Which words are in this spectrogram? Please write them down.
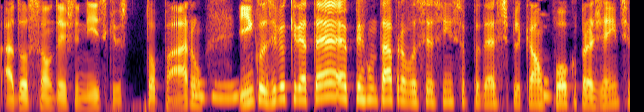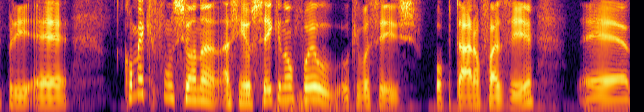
adoção desde o início, que eles toparam. Uhum. E inclusive eu queria até perguntar para você assim, se eu pudesse explicar um Sim. pouco pra gente, Pri, é, como é que funciona? Assim, eu sei que não foi o, o que vocês optaram fazer, é,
